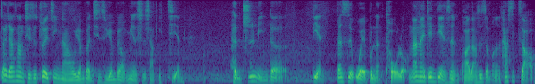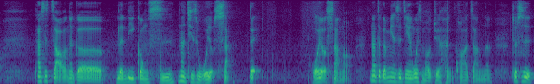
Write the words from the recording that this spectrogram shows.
再加上，其实最近呢，我原本其实原本有面试上一间很知名的店，但是我也不能透露。那那间店是很夸张，是什么呢？他是找他是找那个人力公司。那其实我有上，对，我有上哦。那这个面试经验为什么我觉得很夸张呢？就是。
